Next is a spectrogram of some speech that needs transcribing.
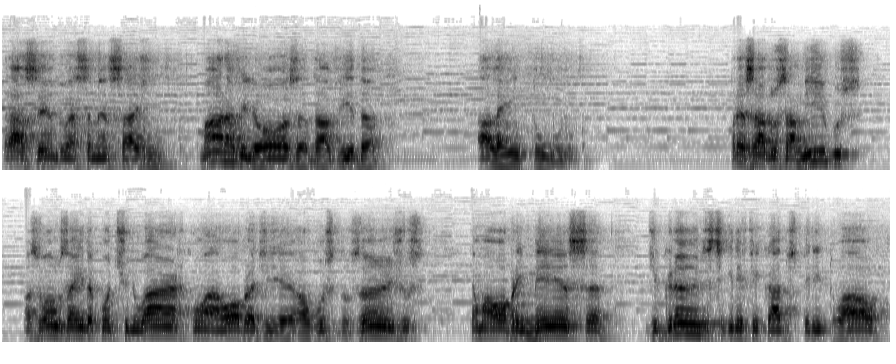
trazendo essa mensagem maravilhosa da vida além túmulo. Prezados amigos, nós vamos ainda continuar com a obra de Augusto dos Anjos, que é uma obra imensa, de grande significado espiritual,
